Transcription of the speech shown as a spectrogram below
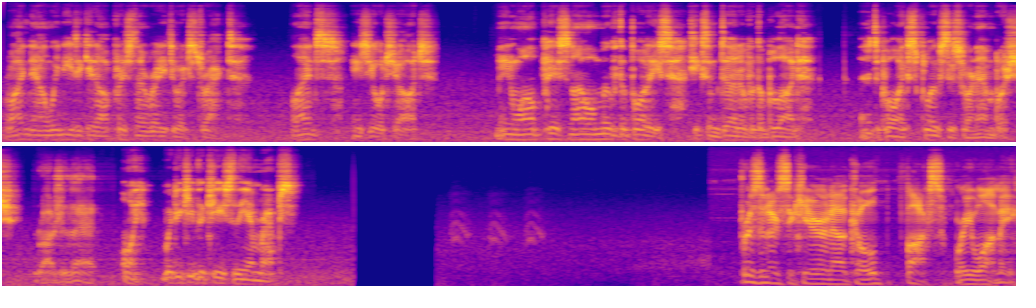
Right now, we need to get our prisoner ready to extract. Lance, it's your charge. Meanwhile, Pierce and I will move the bodies, kick some dirt over the blood, and deploy explosives for an ambush. Roger that. Oi, where do you keep the keys to the MRAPs? Prisoner secure and out cold. Fox, where you want me?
